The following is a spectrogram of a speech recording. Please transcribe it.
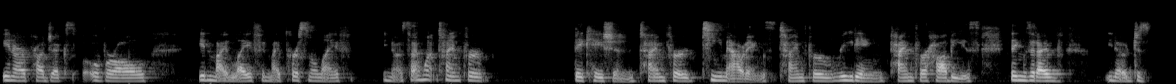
in our projects overall in my life, in my personal life. You know, so I want time for vacation, time for team outings, time for reading, time for hobbies, things that I've, you know, just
